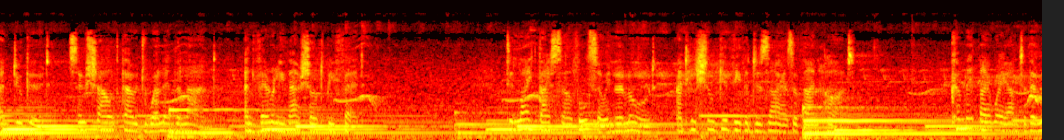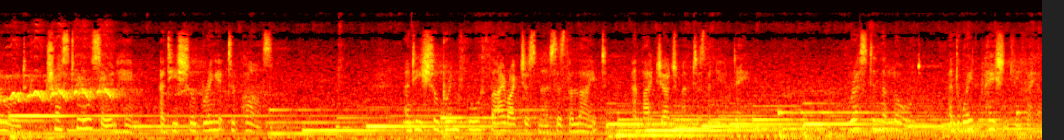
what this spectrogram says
and do good, so shalt thou dwell in the land, and verily thou shalt be fed. Delight thyself also in the Lord, and he shall give thee the desires of thine heart. Commit thy way unto the Lord, trust also in him, and he shall bring it to pass. And he shall bring forth thy righteousness as the light, and thy judgment as the noonday. Rest in the Lord, and wait patiently for him.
